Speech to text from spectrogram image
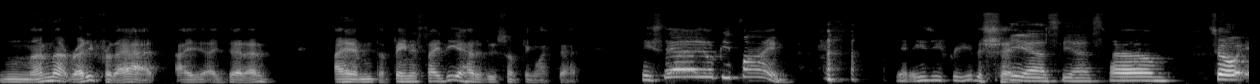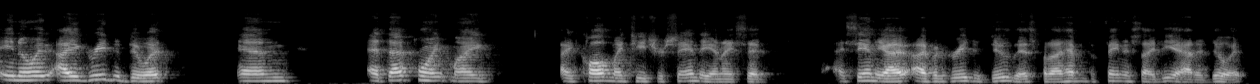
"Mm, I'm not ready for that. I, I said, I, I haven't the faintest idea how to do something like that. He said, "Yeah, it'll be fine. yeah, easy for you to say. Yes, yes. Um, so you know, I, I agreed to do it, and at that point, my I called my teacher Sandy, and I said, "I- "Sandy, I, I've agreed to do this, but I haven't the faintest idea how to do it."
